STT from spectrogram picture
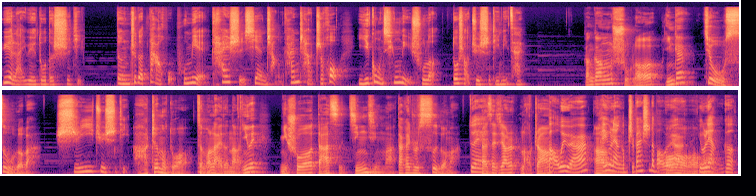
越来越多的尸体。等这个大火扑灭，开始现场勘查之后，一共清理出了多少具尸体？你猜？刚刚数了，应该就四五个吧？十一具尸体。啊，这么多，怎么来的呢？因为你说打死金警嘛，大概就是四个嘛，对再加上老张，保卫员还有两个值班室的保卫员儿，哦哦有两个，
